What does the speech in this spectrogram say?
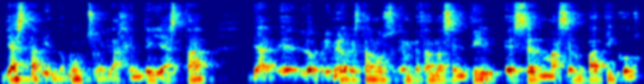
ya está viendo mucho y la gente ya está, eh, lo primero que estamos empezando a sentir es ser más empáticos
